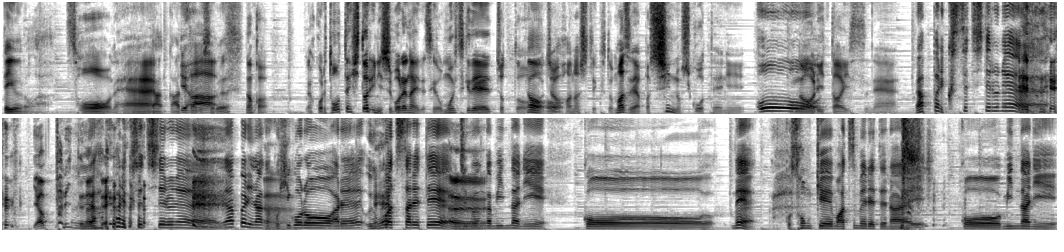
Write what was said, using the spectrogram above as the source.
ていうのはそうね。なんかあったりする？なんかいやこれ到底一人に絞れないですけど思いつきでちょっとじゃあ話していくとまずやっぱ真の始皇帝になりたいっすね。やっぱり屈折してるね。やっぱりってやっなんで？ぱり屈折してるね。やっぱりなんかこううん。日頃あれ抑圧されてうん。自分がみんなにこうねこう尊敬も集めれてない こうみんなに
